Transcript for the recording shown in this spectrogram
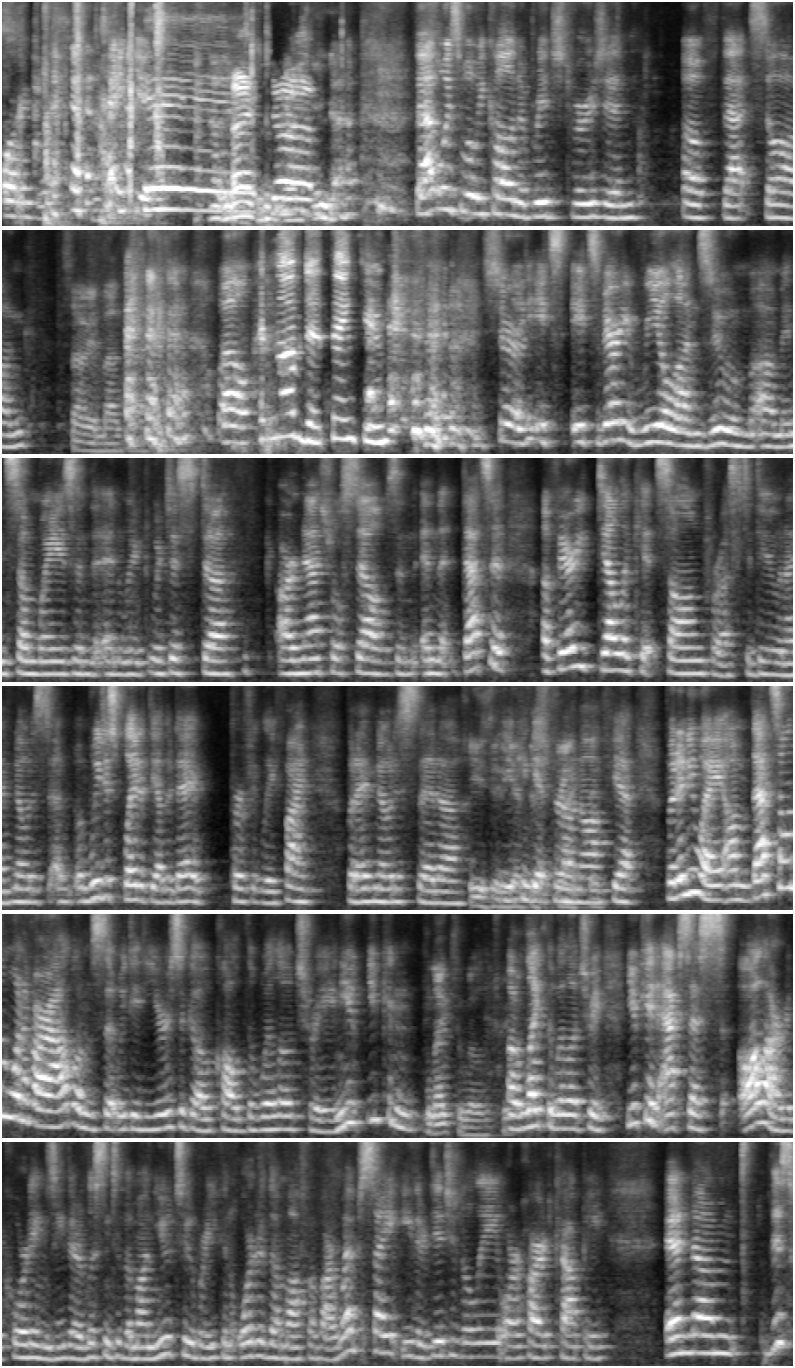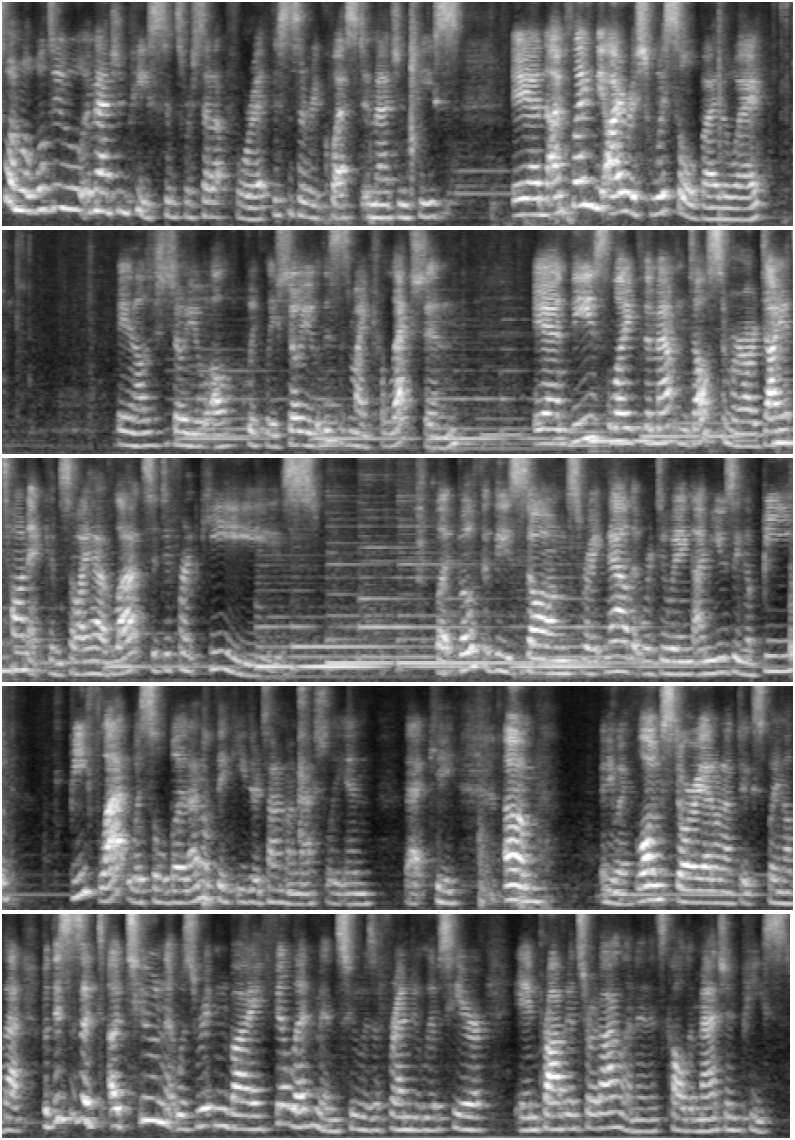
Gorgeous. Thank you. Yay! Nice job. That was what we call an abridged version of that song. Sorry about that. well, I loved it. Thank you. sure. It's it's very real on Zoom um, in some ways, and and we we're just uh, our natural selves, and and that's a a very delicate song for us to do. And I've noticed uh, we just played it the other day, perfectly fine. But I've noticed that uh, you get can get thrown off. Yeah. But anyway, um, that's on one of our albums that we did years ago called The Willow Tree, and you you can Like the willow tree. Oh, like the willow tree. You can access all our recordings, either listen to them on YouTube or you can order them off of our website, either digitally or hard copy. And um, this one, we'll, we'll do Imagine Peace since we're set up for it. This is a request, Imagine Peace. And I'm playing the Irish whistle, by the way. And I'll just show you, I'll quickly show you. This is my collection. And these, like the mountain dulcimer, are diatonic, and so I have lots of different keys. But both of these songs right now that we're doing, I'm using a B, B flat whistle, but I don't think either time I'm actually in that key. Um, anyway, long story. I don't have to explain all that. But this is a, a tune that was written by Phil Edmonds, who is a friend who lives here in Providence, Rhode Island, and it's called Imagine Peace.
